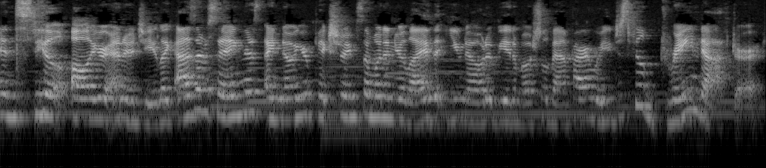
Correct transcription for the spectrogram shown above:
and steal all your energy. Like as I'm saying this, I know you're picturing someone in your life that you know to be an emotional vampire where you just feel drained after.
